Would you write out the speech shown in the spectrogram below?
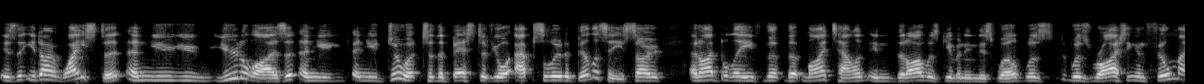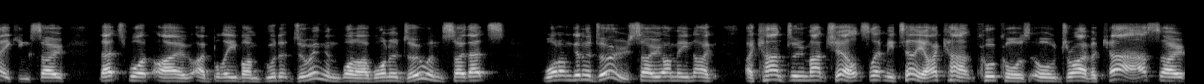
is that you don't waste it and you you utilize it and you and you do it to the best of your absolute ability so and i believe that that my talent in that i was given in this world was was writing and filmmaking so that's what i i believe i'm good at doing and what i want to do and so that's what I'm going to do. So, I mean, I, I can't do much else. Let me tell you, I can't cook or, or drive a car. So,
